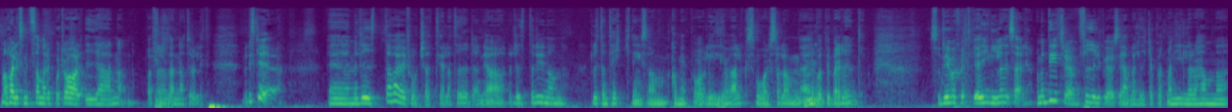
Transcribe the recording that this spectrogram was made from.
Man har liksom inte samma repertoar i hjärnan. Bara för att det är naturligt. Men det ska jag göra. Eh, Men rita har jag ju fortsatt hela tiden. Jag ritade ju någon liten teckning som kom med på Liljevalchs vårsalong när jag Mm. bodde i Berlin. Typ. Så det var skitkul. Jag gillar det så här. Ja, men det tror jag Filip och jag är så jävla lika på. Att man gillar att hamna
